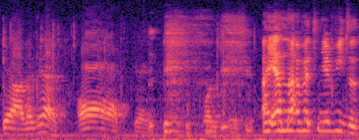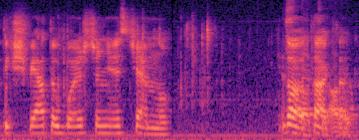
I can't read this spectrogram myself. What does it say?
Ty, ale wiesz. O, pięknie. Włączyłeś. A ja nawet nie widzę tych świateł, bo jeszcze nie jest ciemno. No, Niestety, tak, ale- tak.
